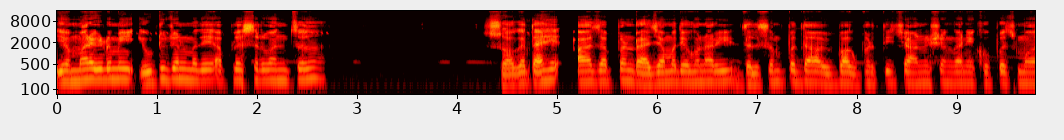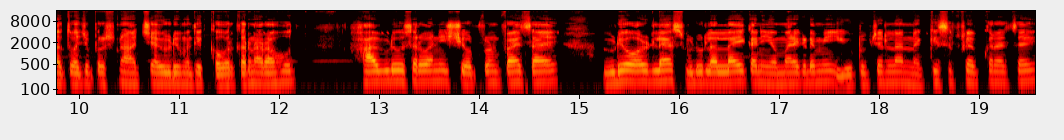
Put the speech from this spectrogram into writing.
एम आर अकॅडमी यूट्यूब चॅनलमध्ये आपल्या सर्वांचं स्वागत आहे. आज आपण राज्यामध्ये होणारी जलसंपदा विभाग भरतीच्या अनुषंगाने खूपच महत्त्वाचे प्रश्न आजच्या व्हिडिओमध्ये कव्हर करणार आहोत. हा व्हिडिओ सर्वांनी शेवटपर्यंत पाहायचा आहे. व्हिडिओ आवडल्यास व्हिडिओला लाईक आणि एम आर अकॅडमी यूट्यूब चॅनलला नक्की सबस्क्राईब करायचं आहे.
